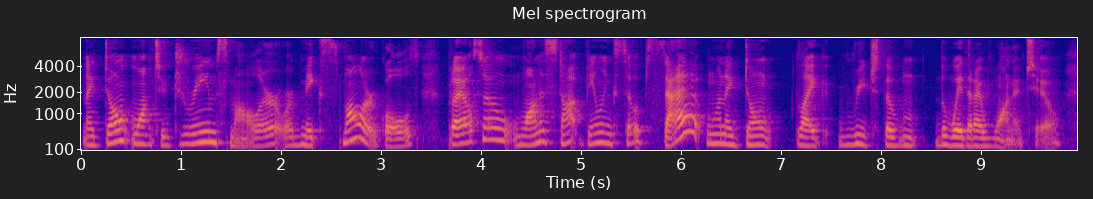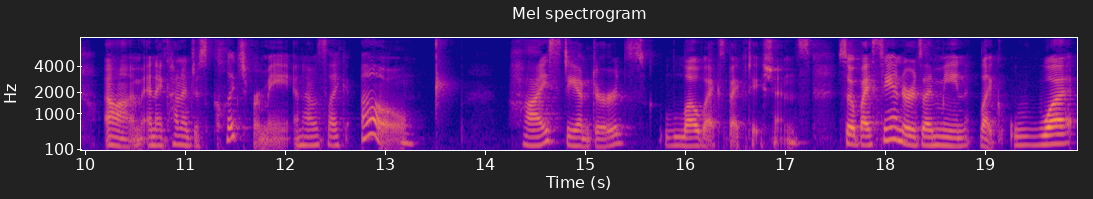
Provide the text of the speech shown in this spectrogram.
and I don't want to dream smaller or make smaller goals, but I also want to stop feeling so upset when I don't like reach the the way that I wanted to. Um, and it kind of just clicked for me, and I was like, oh, high standards, low expectations. So by standards, I mean like what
